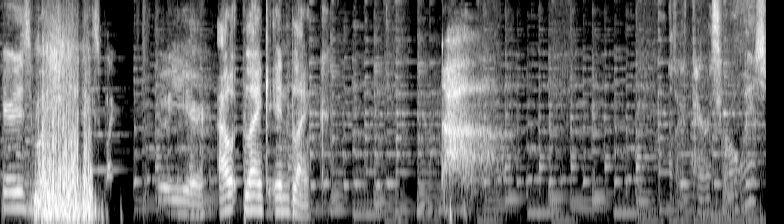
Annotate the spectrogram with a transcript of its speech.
Here's what you can expect for a year. Out blank in blank. Another pair of throwaways.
